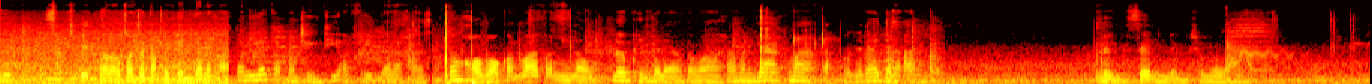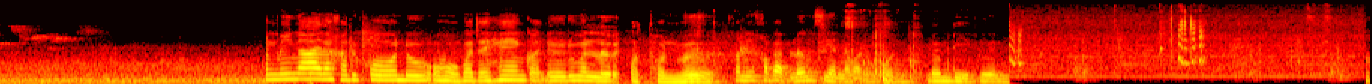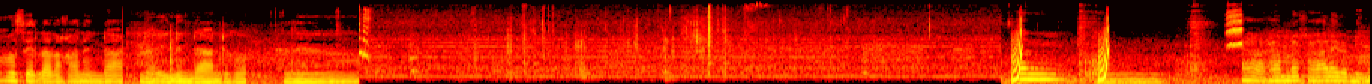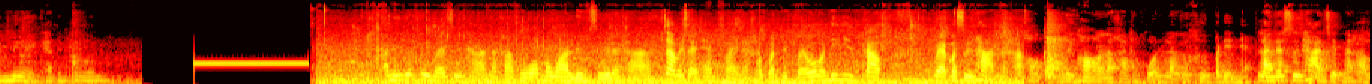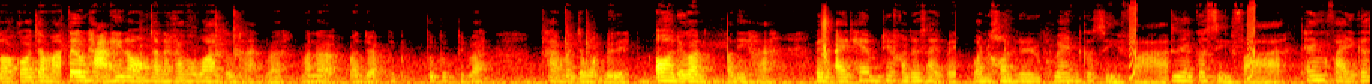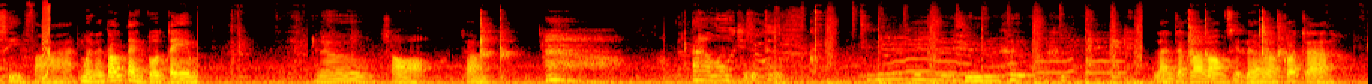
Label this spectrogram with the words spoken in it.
31แล้วเราก็จะกลับไปเพ้นท์กันนะคะ ตอนนี้ก็กลับมาถึงที่ออฟฟิศแล้วนะคะ ต้องขอบอกก่อนว่าตอนนี้เราเริ่มเพ้นท์ไปแล้ว แต่ว่าถ้ามันยากมากอะเราจะได้แต่ละอันหนึ่งเส้นหนึ่งชั่วโมงมันไม่ง่ายนะคะทุกคนดูโอ้โหกว่าจะแห้งกว่าดูดูมันเลอะอดทนเวอร์ ตอนนี้เขาแบบเริ่มเซียนแล้วอะทุกคนเริ่มดีขึ้นก็คือเสร็จแล้วนะคะหนึ่งด้านเหลืออีกหนึ่งด้านทุกคน ฮัลโหลมันหาทำนะคะ อะไรแบบนี้มันเหนื่อยค่ะทุกคนอันนี้ก็คือแวะซื้อถ่านนะคะ เพราะว่าเมื่อวานลืมซื้อนะคะ จะเอาไปใส่แท่งไฟนะคะบันทึกไว้ว่าวันที่ 29 แวะมาซื้อถ่านนะคะเขากลับมาถึงห้องแล้วนะคะ ทุกคนแล้วก็คือประเด็นเนี่ยหลังจากซื้อถ่านเสร็จนะคะ เราก็จะมาเติมถ่านให้น้องกันนะคะ เพราะว่าเติมถ่านว่ามันแบบมันจะปึ๊บปึ๊บปึ๊บเห็นว่า ถ่านมันจะหมดเลยอ๋อเดี๋ยวก่อนอันนี้ค่ะ เป็นไอเทมที่เขาจะใส่ไปวันคอนด้วยแว่นก็สีฟ้า เสื้อก็สีฟ้า แท่งไฟก็สีฟ้า เหมือนจะต้องแต่งตัวเต็มหนึ่งสองสาม I want you to หลังจากเราลองเสร็จแล้วเราก็จะ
